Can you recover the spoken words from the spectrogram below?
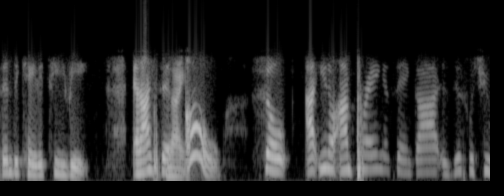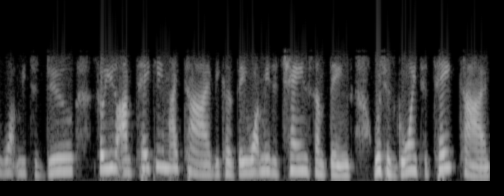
syndicated TV. And I said, nice. Oh, so I, you know, I'm praying and saying, God, is this what you want me to do? So, you know, I'm taking my time because they want me to change some things, which is going to take time.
